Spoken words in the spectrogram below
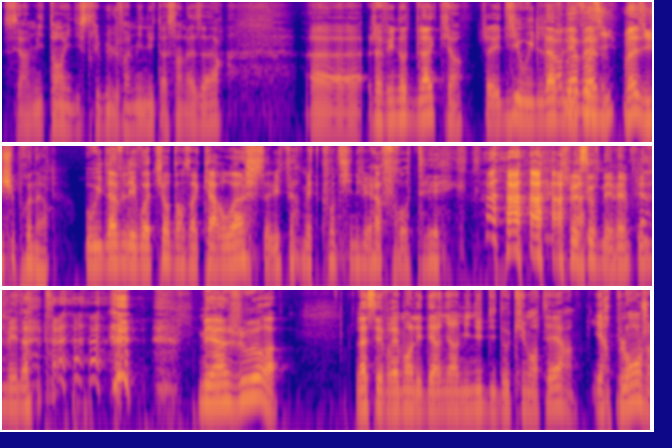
c'est un mi-temps, il distribue le 20 minutes à Saint-Lazare. Euh, J'avais une autre blague, tiens. J'avais dit où il lave Ah les bah voitures vas-y, vas-y, je suis preneur. où il lave les voitures dans un car wash, ça lui permet de continuer à frotter. je me souvenais même plus de mes notes. Mais un jour, là c'est vraiment les dernières minutes du documentaire, il replonge.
